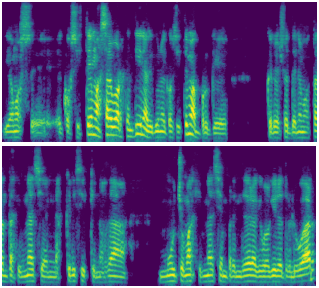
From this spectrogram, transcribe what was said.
digamos, eh, ecosistemas, salvo Argentina, que tiene un ecosistema, porque creo yo tenemos tanta gimnasia en las crisis que nos da mucho más gimnasia emprendedora que cualquier otro lugar.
